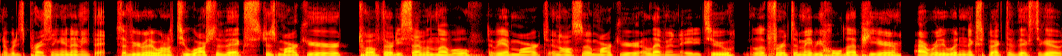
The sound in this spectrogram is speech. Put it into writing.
Nobody's pricing in anything. So if you really want to watch the VIX, just mark your 1237 level that we have marked and also mark your 1182. Look for it to maybe hold up here. I really wouldn't expect the VIX to go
